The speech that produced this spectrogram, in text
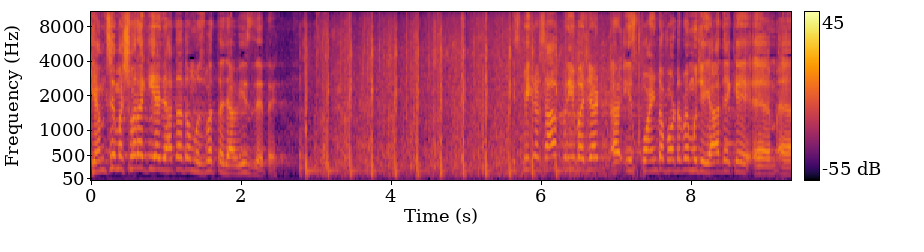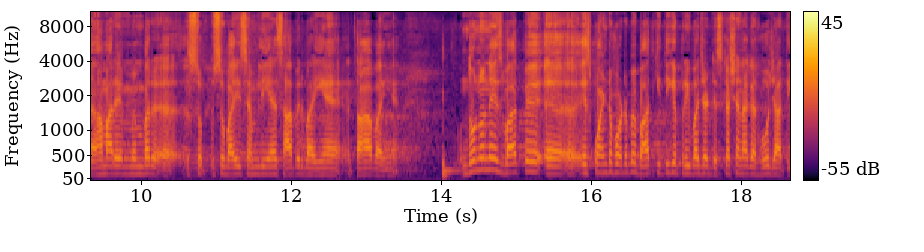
कि हमसे मशवरा किया जाता तो मुस्बत तजावीज देते। स्पीकर साहब, प्री बजट इस पॉइंट ऑफ़ ऑर्डर पे मुझे याद है कि हमारे मेंबर सूबाई असम्बली हैं, साबिर भाई हैं तहा भाई हैं। दोनों ने इस बात पे इस पॉइंट ऑफ़ ऑर्डर पे बात की थी कि प्री बजट डिस्कशन अगर हो जाती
